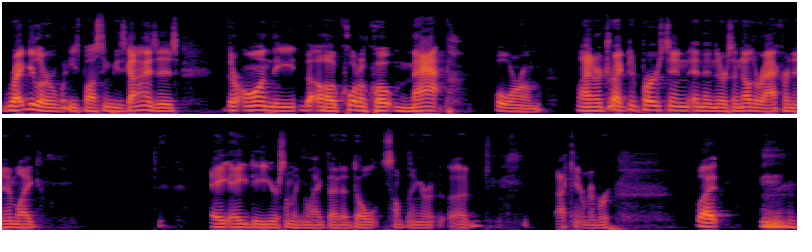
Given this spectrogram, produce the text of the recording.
regular when he's busting these guys is they're on the, the uh, quote unquote map forum, minor directed person, and then there's another acronym like AAD or something like that, adult something or uh, I can't remember, but the,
